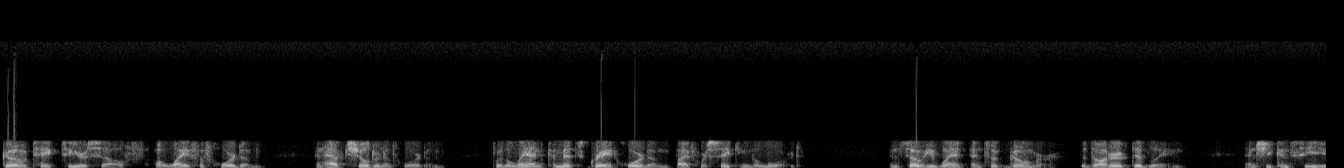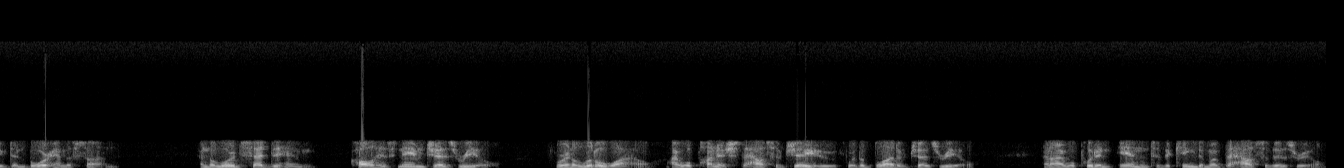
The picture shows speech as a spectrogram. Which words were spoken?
Go take to yourself a wife of whoredom and have children of whoredom, for the land commits great whoredom by forsaking the Lord. And so he went and took Gomer, the daughter of Diblaim, and she conceived and bore him a son. And the Lord said to him, Call his name Jezreel, for in a little while I will punish the house of Jehu for the blood of Jezreel, and I will put an end to the kingdom of the house of Israel.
